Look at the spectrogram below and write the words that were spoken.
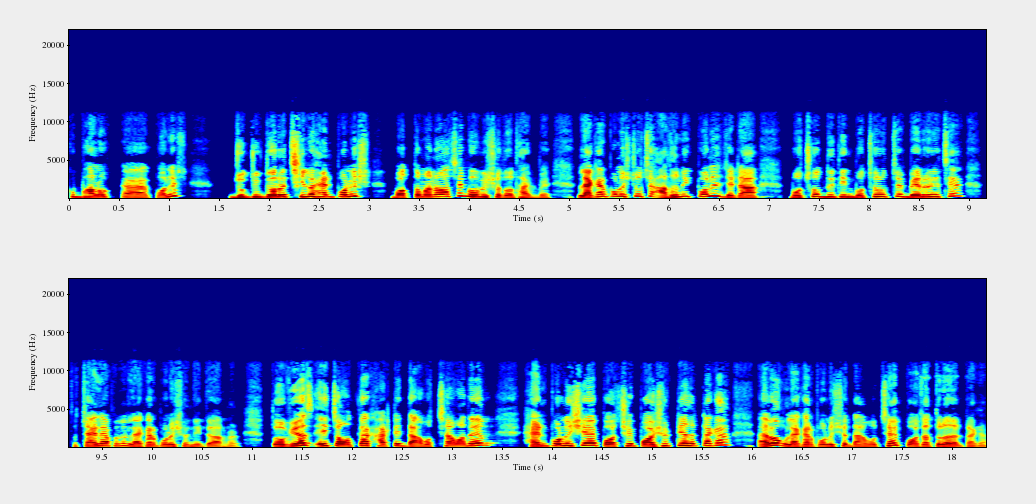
খুব ভালো পলিশ যুগ যুগ ধরে ছিল হ্যান্ড পলিশ বর্তমানেও আছে, ভবিষ্যতেও থাকবে। লেখার পলিশটা হচ্ছে আধুনিক পলিশ যেটা বছর দুই তিন বছর হচ্ছে বের হয়েছে। তো চাইলে আপনারা লেখার পলিশও নিতে পারবেন। তো ভিউয়ার্স এই চমৎকার খাটটির দাম হচ্ছে আমাদের হ্যান্ড পলিশে পঁয়ষট্টি হাজার টাকা এবং লেখার পলিশের দাম হচ্ছে পঁচাত্তর হাজার টাকা।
